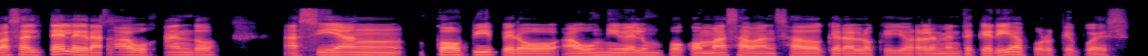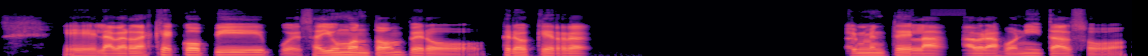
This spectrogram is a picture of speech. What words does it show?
pasa el Telegram, estaba buscando, hacían copy, pero a un nivel un poco más avanzado que era lo que yo realmente quería, porque pues eh, la verdad es que copy, pues hay un montón, pero creo que re- realmente las palabras bonitas o,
